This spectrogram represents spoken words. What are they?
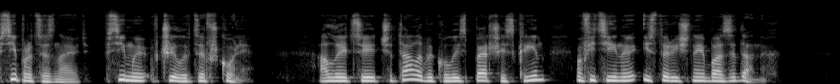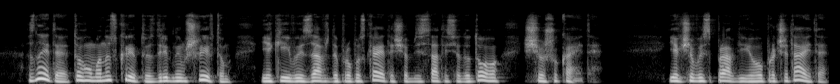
Всі про це знають, всі ми вчили це в школі. Але чи читали ви колись перший скрін офіційної історичної бази даних? Знаєте, того манускрипту з дрібним шрифтом, який ви завжди пропускаєте, щоб дістатися до того, що шукаєте. Якщо ви справді його прочитаєте,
